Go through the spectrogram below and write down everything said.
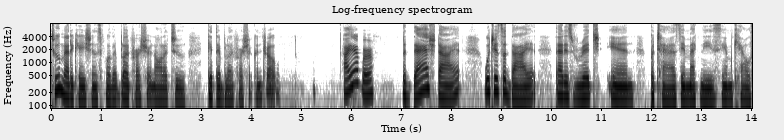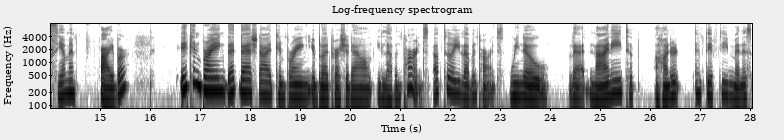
two medications for their blood pressure in order to get their blood pressure controlled. However, the DASH diet, which is a diet that is rich in potassium, magnesium, calcium, and fiber, it can bring that DASH diet can bring your blood pressure down 11 points, up to 11 points. We know that 90 to 100 and 50 minutes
